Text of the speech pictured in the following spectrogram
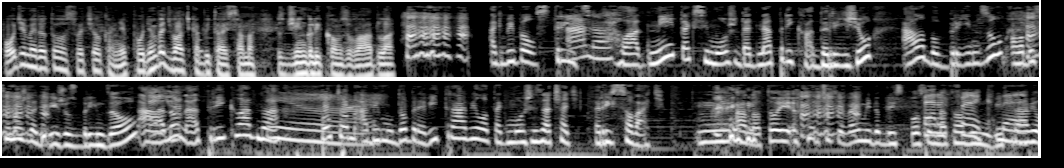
pôjdeme do toho svetelka, nepôjdem, veď Vláčka by to aj sama s džinglikom zvládla. Ak by bol stric hladný, tak si môže dať napríklad rýžu alebo brinzu. Alebo si môže dať rýžu s brinzou. Áno, napríklad. No a potom, aby mu dobre vytrávilo, tak môže začať rysovať. Mm, áno, to je určite veľmi dobrý spôsob na to, aby mu vytrávil.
